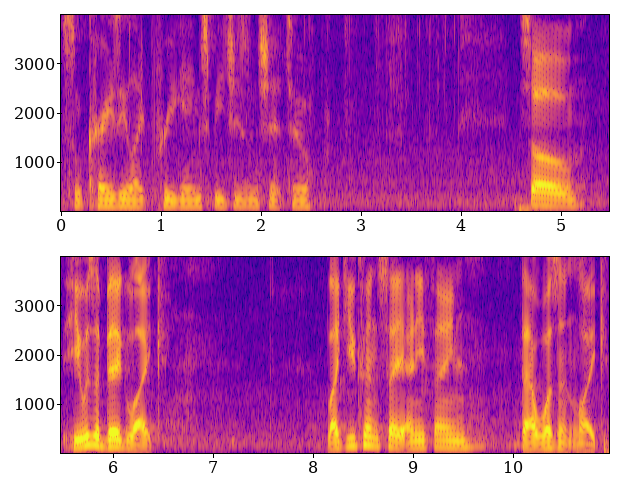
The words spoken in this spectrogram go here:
some crazy like pregame speeches and shit too? So he was a big like like you couldn't say anything that wasn't like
